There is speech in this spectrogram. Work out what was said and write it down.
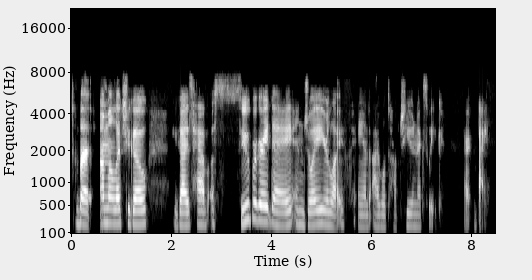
But I'm going to let you go. You guys have a super great day. Enjoy your life, and I will talk to you next week. All right, bye.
